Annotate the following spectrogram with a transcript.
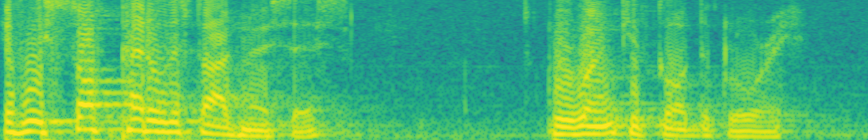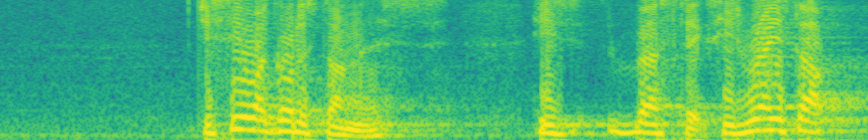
if we soft pedal this diagnosis, we won't give God the glory. Do you see why God has done this? He's, verse 6, He's raised up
